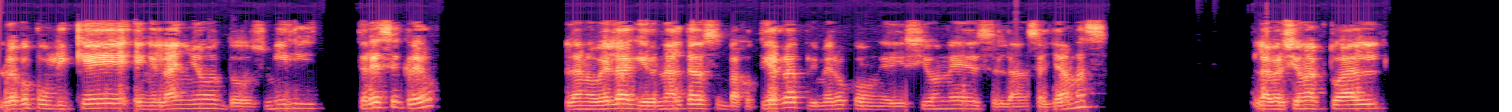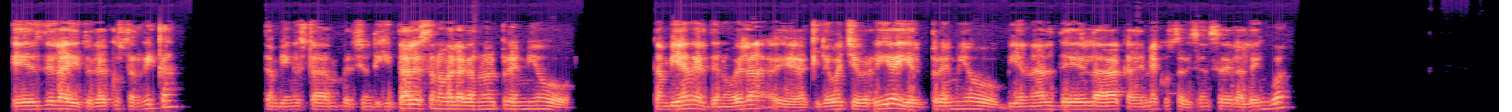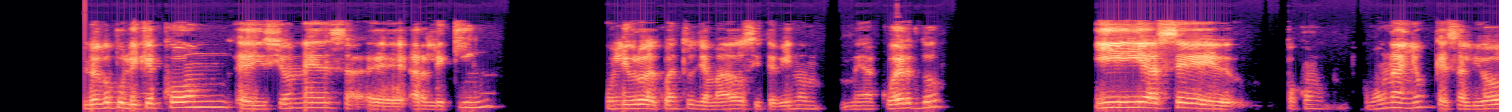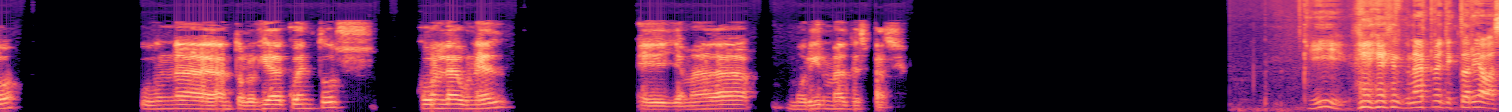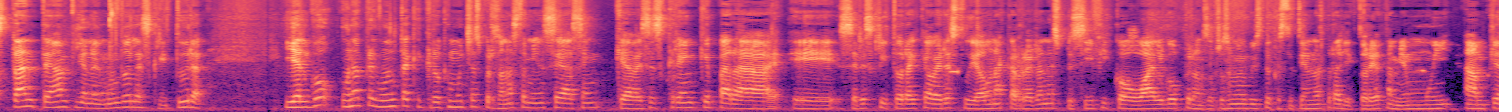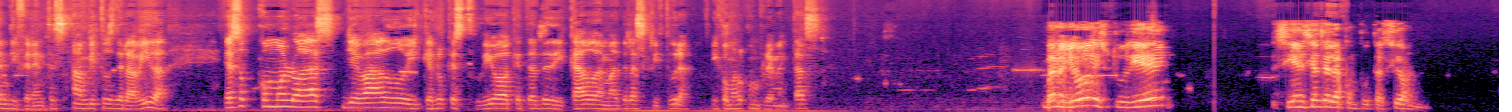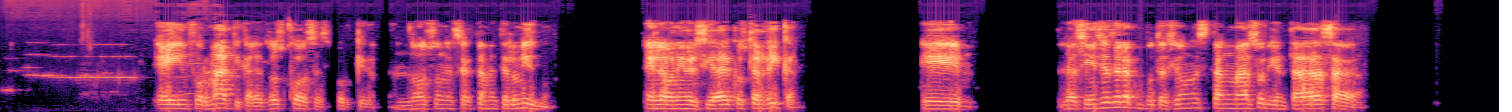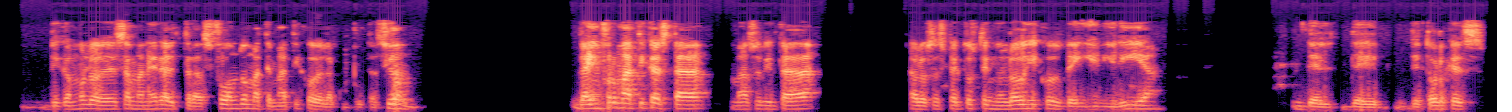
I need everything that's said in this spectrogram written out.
Luego publiqué en el año 2013, creo, la novela Guirnaldas bajo tierra, primero con ediciones Lanzallamas. La versión actual es de la editorial Costa Rica. También está en versión digital. Esta novela ganó el premio, también el de novela eh, Aquileo Echeverría y el premio bienal de la Academia Costarricense de la Lengua. Luego publiqué con ediciones eh, Arlequín un libro de cuentos llamado Si te vino, me acuerdo. Y hace poco, como un año, que salió una antología de cuentos con la UNED eh, llamada Morir más despacio. Y una trayectoria bastante amplia en el mundo de la escritura. Y algo, una pregunta que creo que muchas personas también se hacen, que a veces creen que para eh, ser escritor hay que haber estudiado una carrera en específico o algo, pero nosotros hemos visto que usted tiene una trayectoria también muy amplia en diferentes ámbitos de la vida. ¿Eso cómo lo has llevado y qué es lo que estudió, a qué te has dedicado además de la escritura y cómo lo complementas? Bueno, yo estudié ciencias de la computación e informática, las dos cosas, porque no son exactamente lo mismo, en la Universidad de Costa Rica. Eh, las ciencias de la computación están más orientadas a, digámoslo de esa manera, el trasfondo matemático de la computación. La informática está más orientada a los aspectos tecnológicos de ingeniería, de, de, todo lo que es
